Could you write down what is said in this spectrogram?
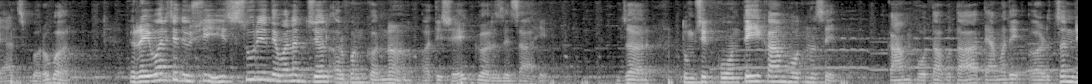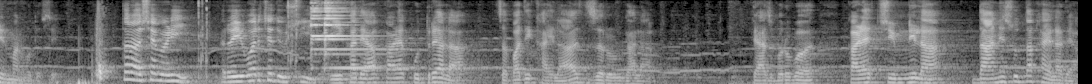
त्याचबरोबर रविवारच्या दिवशी सूर्यदेवाला जल अर्पण करणं अतिशय गरजेचं आहे. जर तुमचे कोणतेही काम होत नसेल काम होता होता त्यामध्ये अडचण निर्माण होत असेल तर अशा वेळी रविवारच्या दिवशी एखाद्या काळ्या कुत्र्याला चपाती खायला जरूर घाला. त्याचबरोबर काळ्या चिमणीला दाणेसुद्धा खायला द्या.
